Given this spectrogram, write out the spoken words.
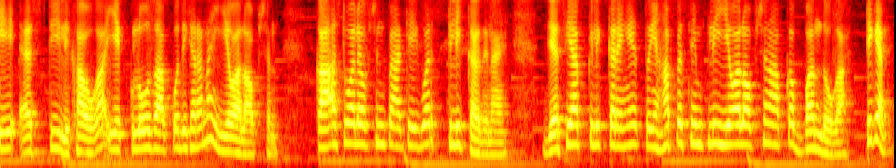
ए एस टी लिखा होगा। ये क्लोज आपको दिख रहा है ना, ये वाला ऑप्शन कास्ट वाले ऑप्शन पे आके एक बार क्लिक कर देना है। जैसे आप क्लिक करेंगे तो यहाँ पे सिंपली ये वाला ऑप्शन आपका बंद होगा, ठीक है?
